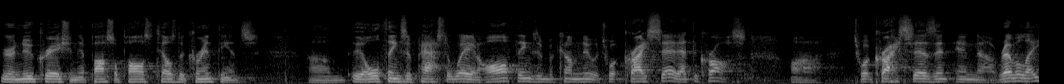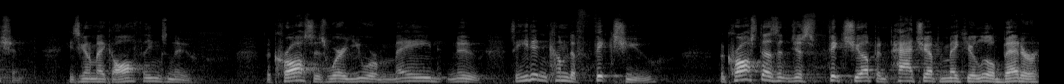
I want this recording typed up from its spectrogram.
You're a new creation. The Apostle Paul tells the Corinthians, um, the old things have passed away and all things have become new. It's what Christ said at the cross. Uh, it's what Christ says in, in uh, Revelation. He's going to make all things new. The cross is where you were made new. See, he didn't come to fix you. The cross doesn't just fix you up and patch you up and make you a little better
